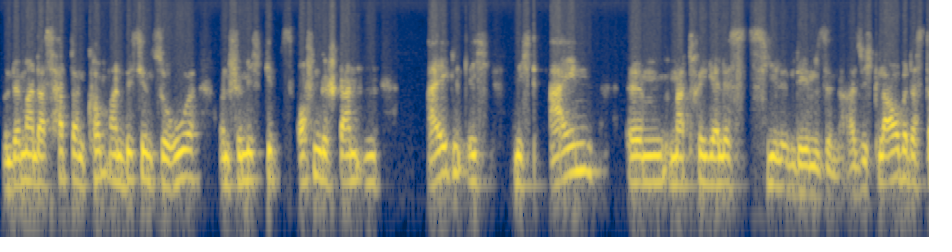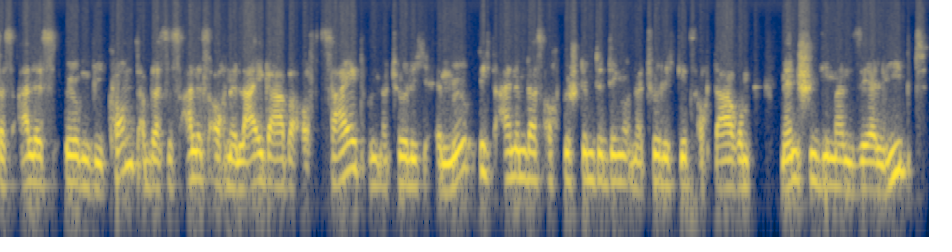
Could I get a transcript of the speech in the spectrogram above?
Und wenn man das hat, dann kommt man ein bisschen zur Ruhe. Und für mich gibt es offen gestanden eigentlich nicht ein ähm, materielles Ziel in dem Sinne. Also ich glaube, dass das alles irgendwie kommt, aber das ist alles auch eine Leihgabe auf Zeit und natürlich ermöglicht einem das auch bestimmte Dinge und natürlich geht es auch darum, Menschen, die man sehr liebt,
